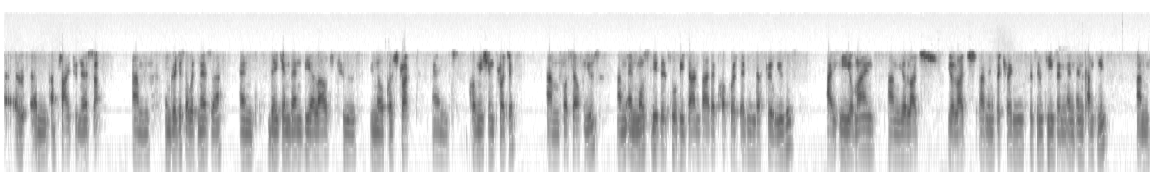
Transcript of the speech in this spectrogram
uh, um, apply to NERSA um, and register with NERSA, and they can then be allowed to, you know, construct and commission projects um, for self-use. Um, and mostly this will be done by the corporate and industrial users, i.e., your mines, um, your large, your large uh, manufacturing facilities and, and, and companies. Um,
